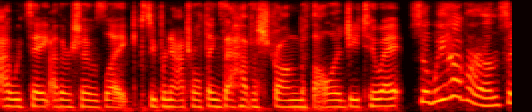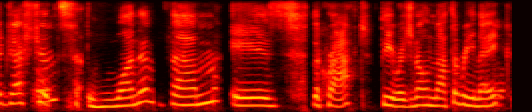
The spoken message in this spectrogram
I would say other shows like Supernatural, things that have a strong mythology to it. So we have our own suggestions. One of them is The Craft, the original, not the remake.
